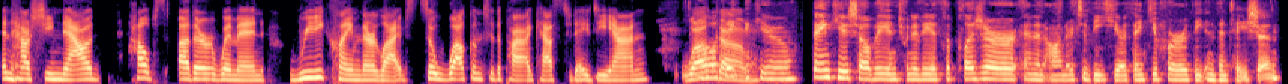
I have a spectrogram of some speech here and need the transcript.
and how she now helps other women reclaim their lives. So, welcome to the podcast today, Deanne. Welcome. Oh, thank you. Thank you, Shelby and Trinity. It's a pleasure and an honor to be here. Thank you for the invitation.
